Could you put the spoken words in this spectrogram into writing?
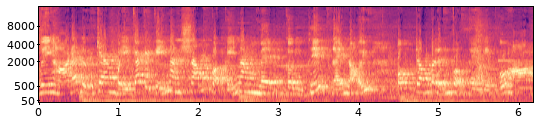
Vì họ đã được trang bị các cái kỹ năng sống và kỹ năng mềm cần thiết để nổi bật trong cái lĩnh vực nghề nghiệp của họ.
